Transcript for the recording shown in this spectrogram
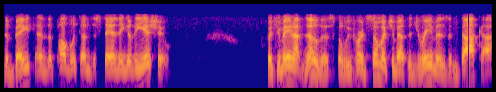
debate and the public understanding of the issue. But you may not know this, but we've heard so much about the dreamers in DACA.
